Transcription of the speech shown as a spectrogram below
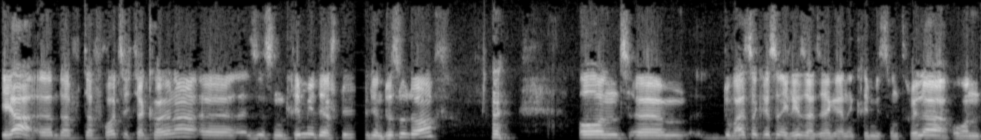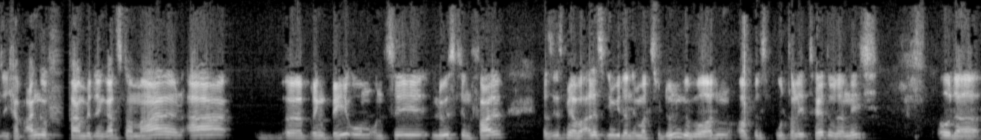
Ja, äh, da, da, freut sich der Kölner. Äh, es ist ein Krimi, der spielt in Düsseldorf. und ähm, du weißt ja, Christian, ich lese halt sehr gerne Krimis und Thriller. Und ich habe angefangen mit den ganz normalen A äh, bringt B um und C löst den Fall. Das ist mir aber alles irgendwie dann immer zu dünn geworden, ob es Brutalität oder nicht oder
